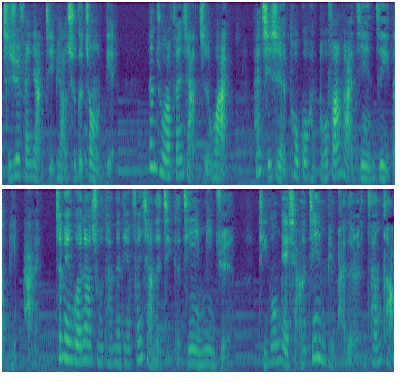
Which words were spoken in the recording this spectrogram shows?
持续分享机票是个重点，但除了分享之外，他其实也透过很多方法经营自己的品牌。这边归纳出他那天分享的几个经营秘诀，提供给想要经营品牌的人参考。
